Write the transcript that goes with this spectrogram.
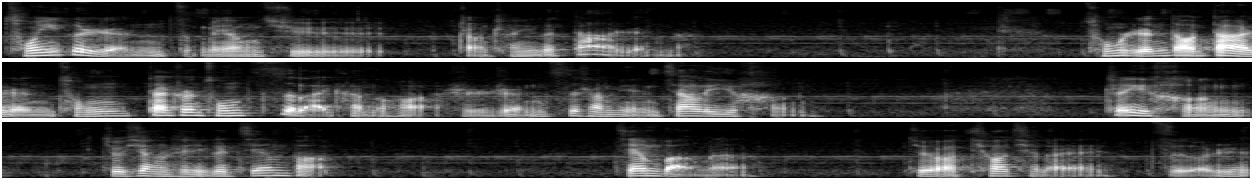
从一个人怎么样去长成一个大人呢？从人到大人，从单纯从字来看的话，是人字上面加了一横，这一横就像是一个肩膀，肩膀呢就要挑起来责任。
